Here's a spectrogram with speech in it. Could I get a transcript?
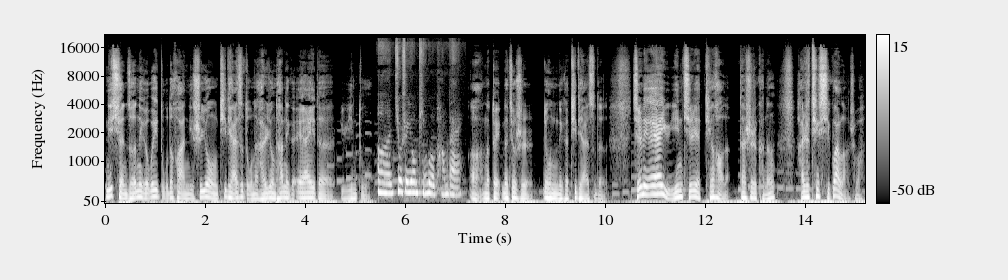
你选择那个微读的话，你是用 TTS 读呢，还是用它那个 AI 的语音读嗯，就是用苹果旁白。啊？那对，那就是用那个 TTS 的。其实那个 AI 语音其实也挺好的，但是可能还是听习惯了，是吧？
